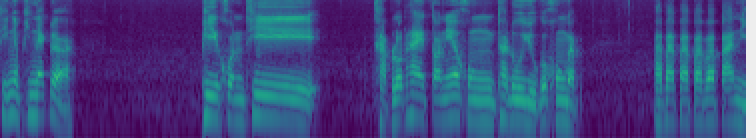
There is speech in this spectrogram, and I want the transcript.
ทิ้งกับพี่แน็กด้วยเหรอพี่คนที่ขับรถให้ตอนนี้ก็คงถ้าดูอยู่ก็คงแบบปไปไปไปไปไปหนี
